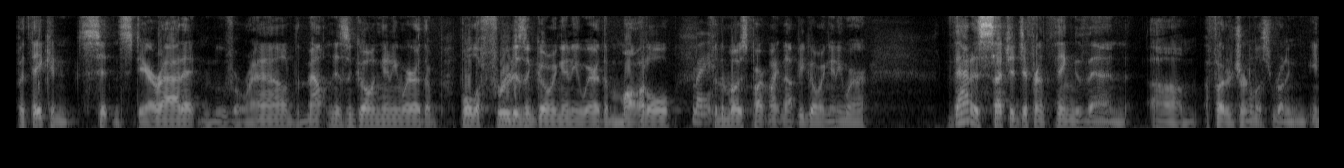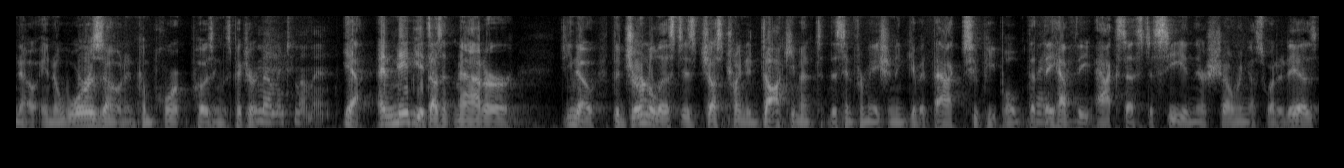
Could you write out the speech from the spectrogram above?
but they can sit and stare at it and move around. The mountain isn't going anywhere. The bowl of fruit isn't going anywhere. The model, Right. for the most part, might not be going anywhere that is such a different thing than um, a photojournalist running, you know, in a war zone and composing this picture. Moment to moment. Yeah, and maybe it doesn't matter. You know, the journalist is just trying to document this information and give it back to people that they have the access to see, and they're showing us what it is.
